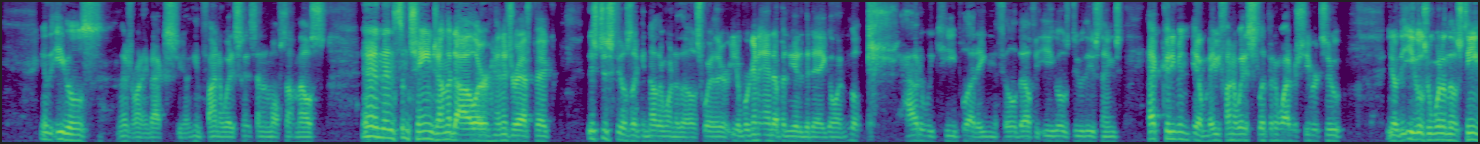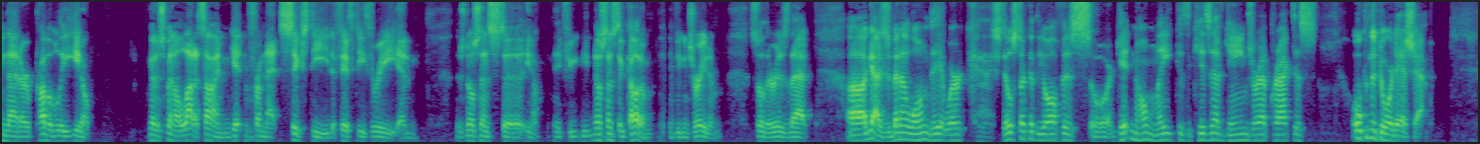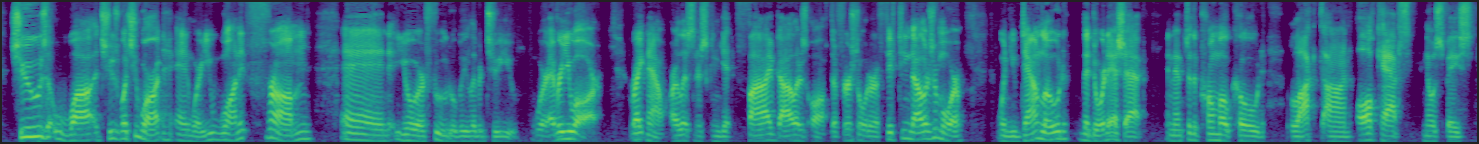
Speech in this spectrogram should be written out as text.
You know, the Eagles, there's running backs. You know, you can find a way to send them off something else, and then some change on the dollar and a draft pick this just feels like another one of those where you know we're going to end up at the end of the day going, look, how do we keep letting the Philadelphia Eagles do these things? Heck, could even you know maybe find a way to slip in a wide receiver too. You know, the Eagles are one of those teams that are probably you know going to spend a lot of time getting from that 60 to 53 and there's no sense to you know if you no sense to cut them if you can trade them so there is that. Uh, guys it's been a long day at work. Still stuck at the office or getting home late because the kids have games or at practice. Open the doordash app choose what choose what you want and where you want it from and your food will be delivered to you wherever you are. Right now our listeners can get $5 off their first order of $15 or more when you download the DoorDash app and enter the promo code locked on all caps no space.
